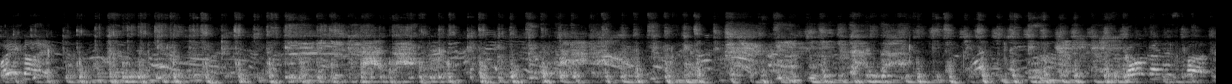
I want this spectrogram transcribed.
what? Go, Party.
